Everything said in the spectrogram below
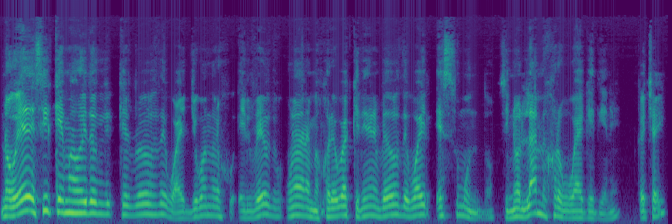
no voy a decir que es más bonito que, que el Breath of the Wild. Yo cuando el, el Breath- una de las mejores weas que tiene el Breath of the Wild es su mundo, si no la mejor wea que tiene, ¿cachai?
